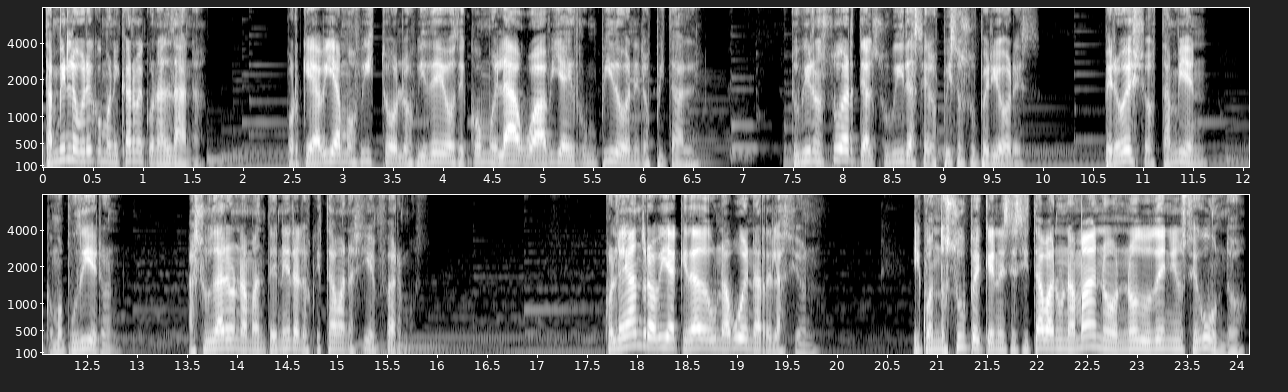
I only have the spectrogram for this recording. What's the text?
También logré comunicarme con Aldana, porque habíamos visto los videos de cómo el agua había irrumpido en el hospital. Tuvieron suerte al subir hacia los pisos superiores, pero ellos también, como pudieron, ayudaron a mantener a los que estaban allí enfermos. Con Leandro había quedado una buena relación, y cuando supe que necesitaban una mano no dudé ni un segundo,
